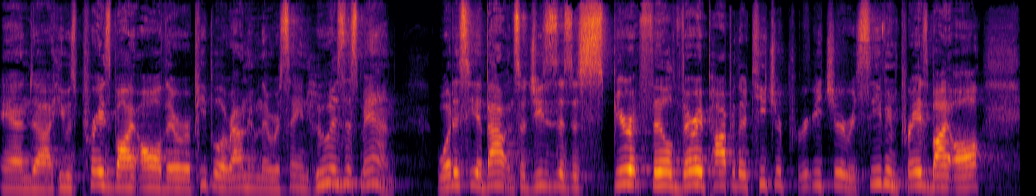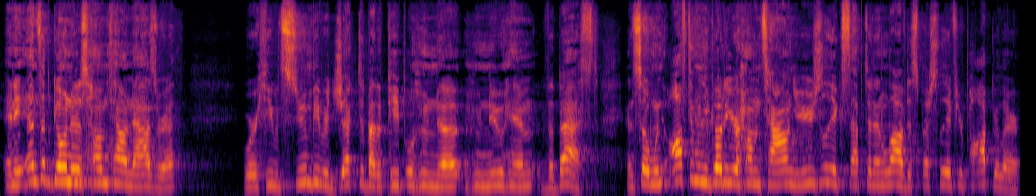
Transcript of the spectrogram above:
And uh, he was praised by all. There were people around him that were saying, Who is this man? What is he about? And so Jesus is a spirit filled, very popular teacher, preacher, receiving praise by all. And he ends up going to his hometown, Nazareth, where he would soon be rejected by the people who, know, who knew him the best. And so when, often when you go to your hometown, you're usually accepted and loved, especially if you're popular,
